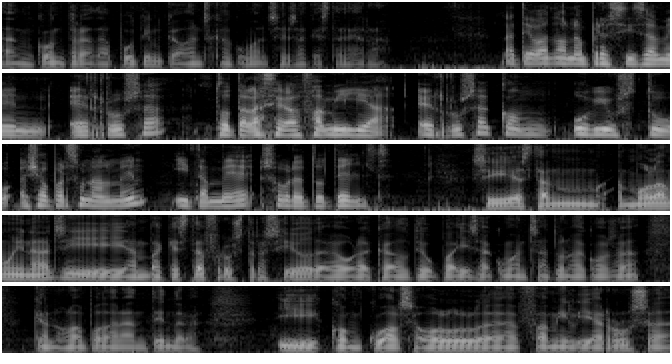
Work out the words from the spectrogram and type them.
en contra de Putin que abans que comencés aquesta guerra. La teva dona precisament és russa, tota la seva família és russa. Com ho vius tu, això personalment, i també, sobretot, ells? Sí, estan molt amoïnats i amb aquesta frustració de veure que el teu país ha començat una cosa que no la poden entendre. I com qualsevol eh, família russa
